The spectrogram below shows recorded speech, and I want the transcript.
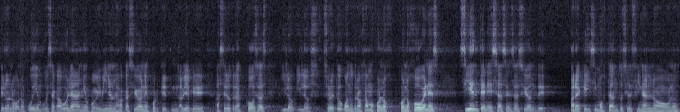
pero no, no pudimos porque se acabó el año, porque vinieron las vacaciones, porque había que hacer otras cosas. Y, los, y los, sobre todo cuando trabajamos con los, con los jóvenes, sienten esa sensación de ¿para qué hicimos tanto si al final no, no,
